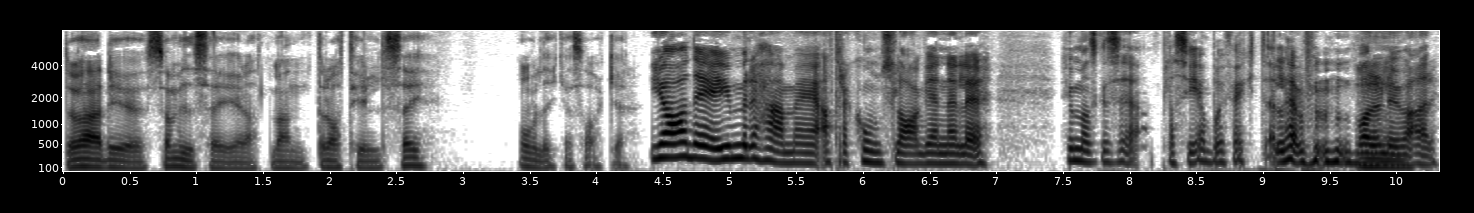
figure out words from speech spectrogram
Då är det ju som vi säger att man drar till sig olika saker. Ja, det är ju med det här med attraktionslagen eller hur man ska säga, placeboeffekt eller vad det nu Mm. är.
